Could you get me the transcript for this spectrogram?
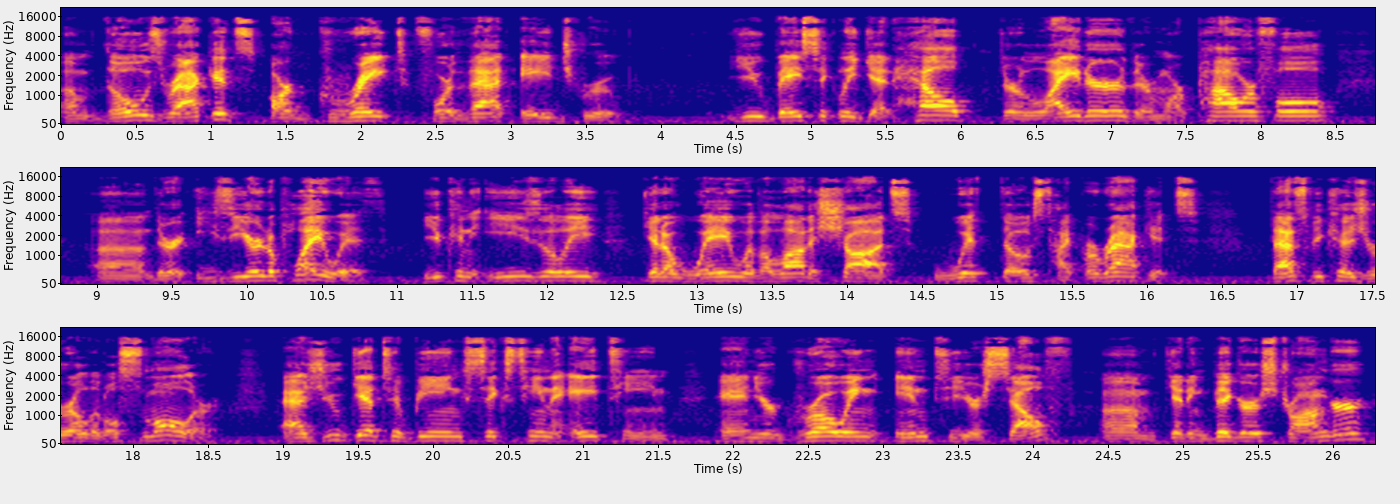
um, those rackets are great for that age group. You basically get help, they're lighter, they're more powerful, uh, they're easier to play with. You can easily get away with a lot of shots with those type of rackets. That's because you're a little smaller. As you get to being 16 to 18 and you're growing into yourself, um, getting bigger, stronger,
